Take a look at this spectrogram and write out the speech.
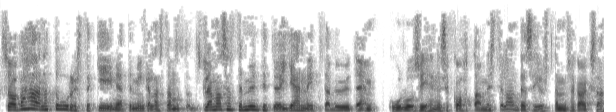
se on vähän aina tuurista kiinni, että minkälaista, mutta kyllä mä sanon, että myyntityön jännittävyyteen kuuluu siihen, niin se kohtaamistilanteessa, just tämmöisessä kaikissa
